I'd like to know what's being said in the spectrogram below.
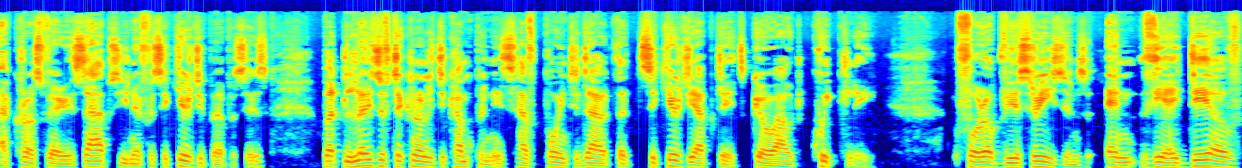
across various apps, you know, for security purposes. But loads of technology companies have pointed out that security updates go out quickly for obvious reasons. And the idea of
